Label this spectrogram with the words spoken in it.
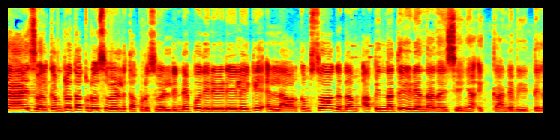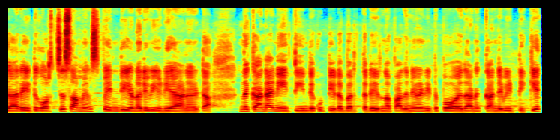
Guys welcome to Thakkudus world Thakkudus വേൾഡിന്റെ പുതിയൊരു വീഡിയോയിലേക്ക് എല്ലാവർക്കും സ്വാഗതം. അപ്പം ഇന്നത്തെ വീഡിയോ എന്താണെന്ന് വെച്ച് കഴിഞ്ഞാൽ ഇക്കാന്റെ വീട്ടുകാരായിട്ട് കുറച്ച് സമയം സ്പെൻഡ് ചെയ്യണ ഒരു വീഡിയോ ആണ് കേട്ടോ. ഇന്ന് ഇക്കാന്റെ അനിയത്തീന്റെ കുട്ടിയുടെ ബർത്ത്ഡേ ആയിരുന്നു. അപ്പോൾ അതിന് വേണ്ടിയിട്ട് പോയതാണ് ഇക്കാന്റെ വീട്ടിലേക്ക്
